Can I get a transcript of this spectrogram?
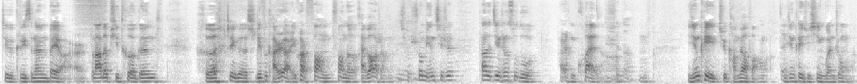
这个克里斯丹贝尔、布拉德皮特跟和这个史蒂夫卡瑞尔一块儿放放到海报上了，就说明其实他的晋升速度还是很快的啊。是的，嗯已经可以去扛票房了，已经可以去吸引观众了。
